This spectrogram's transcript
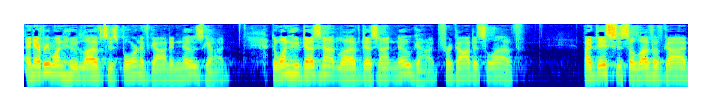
And everyone who loves is born of God and knows God. The one who does not love does not know God, for God is love. By this is the love of God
